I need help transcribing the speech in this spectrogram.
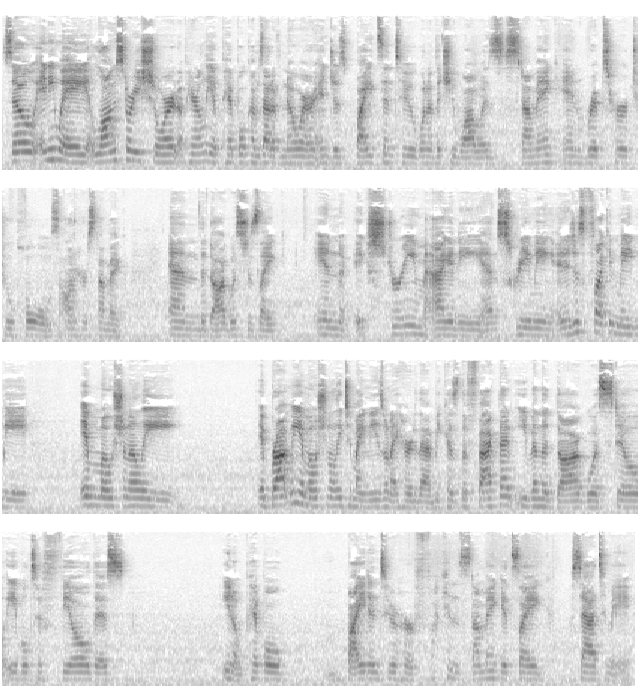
so anyway, long story short, apparently a pit bull comes out of nowhere and just bites into one of the chihuahua's stomach and rips her two holes on her stomach and the dog was just like in extreme agony and screaming and it just fucking made me emotionally it brought me emotionally to my knees when I heard that because the fact that even the dog was still able to feel this you know bull bite into her fucking stomach it's like sad to me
